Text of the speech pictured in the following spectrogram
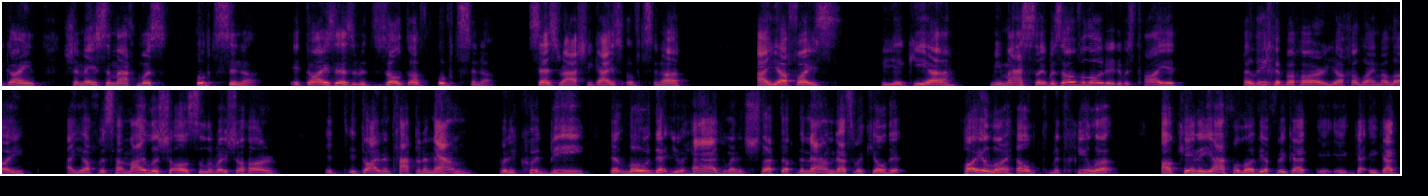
Going. Shemesa machmus ubtsina. It dies as a result of ubtsina. Says Rashi, guys, ubtsina. Ayafais v'yagia mimasa. It was overloaded. It was tired. Halicha bahar yachalaim alai. Ayafas hamaylish also l'reish har. It, it died on top of the mountain but it could be that load that you had when it schlepped up the mountain, that's what killed it. Hoyala helped Mitchila Alkena Yafala, therefore it got, it, got, it got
